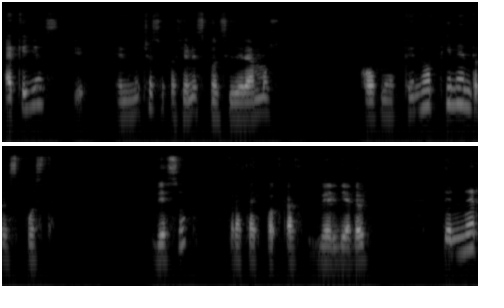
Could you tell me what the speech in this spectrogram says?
aquellas que en muchas ocasiones consideramos como que no tienen respuesta. De eso trata el podcast del día de hoy. Tener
